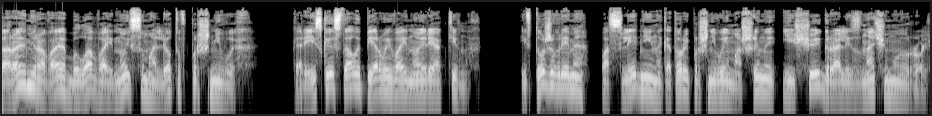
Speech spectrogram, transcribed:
Вторая мировая была войной самолетов поршневых. Корейская стала первой войной реактивных. И в то же время последней, на которой поршневые машины еще играли значимую роль.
